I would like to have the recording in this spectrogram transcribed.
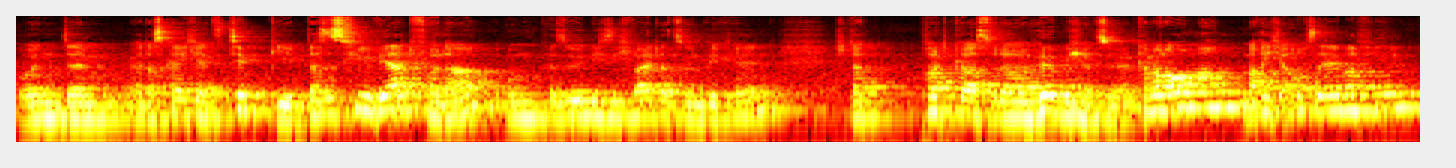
Und ähm, ja, das kann ich als Tipp geben. Das ist viel wertvoller, um persönlich sich weiterzuentwickeln, statt Podcasts oder Hörbücher zu hören. Kann man auch machen, mache ich auch selber viel.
